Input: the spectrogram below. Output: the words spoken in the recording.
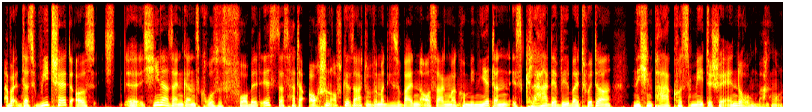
Aber dass WeChat aus äh, China sein ganz großes Vorbild ist, das hat er auch schon oft gesagt. Und wenn man diese beiden Aussagen mal kombiniert, dann ist klar, der will bei Twitter nicht ein paar kosmetische Änderungen machen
